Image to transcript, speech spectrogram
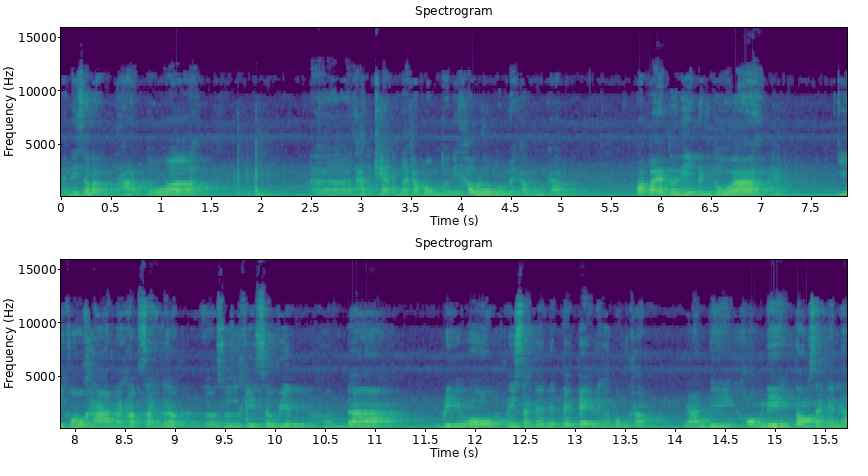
อันนี้สำหรับถาดตัวถาดแคปนะครับผมตัวนี้เข้ารูปหมดเลยครับผมครับ ต่อไปตัวนี้เป็นตัว e c o Car นะครับ ใส่สำหรับซูซูกิสวิฟต์ฮอนด้า บรีโอนี่ใส่ได้เป๊ะๆเลยครับผมครับ งานดีของดีต้องไซเคิลไฮ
